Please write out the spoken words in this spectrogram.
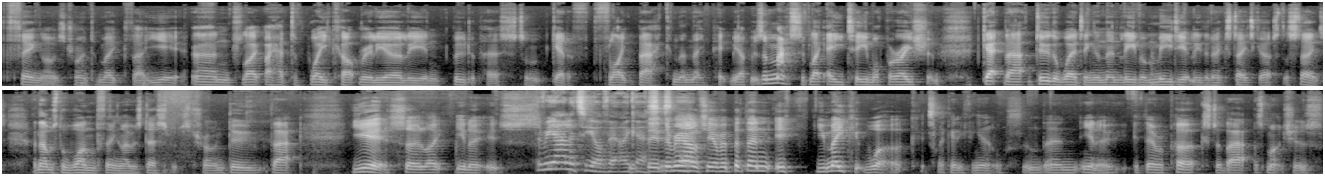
thing I was trying to make that year. And like I had to wake up really early in Budapest and get a flight back and then they picked me up. It was a massive like A team operation. Get that, do the wedding and then leave immediately the next day to go out to the States. And that was the one thing I was desperate to try and do that year. So like, you know, it's The reality of it, I guess. the, the it? reality of it. But then if you make it work. It's like anything else, and then you know there are perks to that as much as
